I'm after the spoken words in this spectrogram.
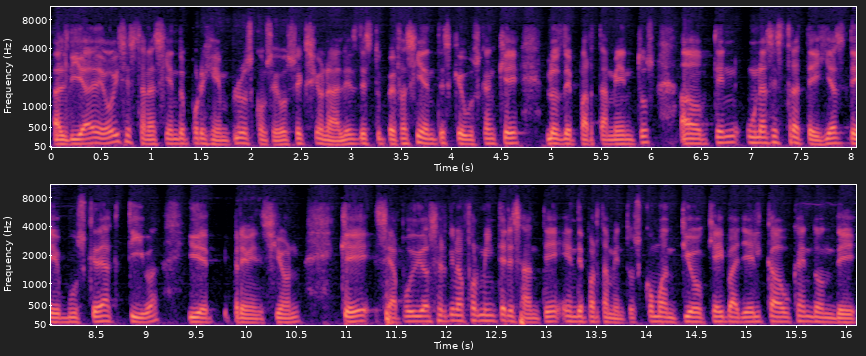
Al día de hoy se están haciendo, por ejemplo, los consejos seccionales de estupefacientes que buscan que los departamentos adopten unas estrategias de búsqueda activa y de prevención que se ha podido hacer de una forma interesante en departamentos como Antioquia y Valle del Cauca, en donde,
